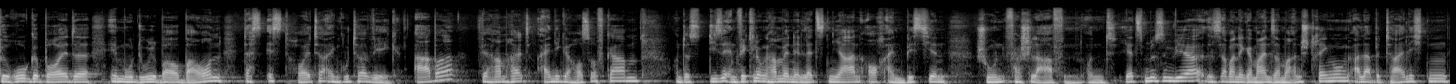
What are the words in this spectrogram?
Bürogebäude im Modulbau bauen? Das ist heute ein guter Weg. Aber wir haben halt einige Hausaufgaben und das, diese Entwicklung haben wir in den letzten Jahren auch ein bisschen schon verschlafen. Und jetzt müssen wir, das ist aber eine gemeinsame Anstrengung aller Beteiligten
